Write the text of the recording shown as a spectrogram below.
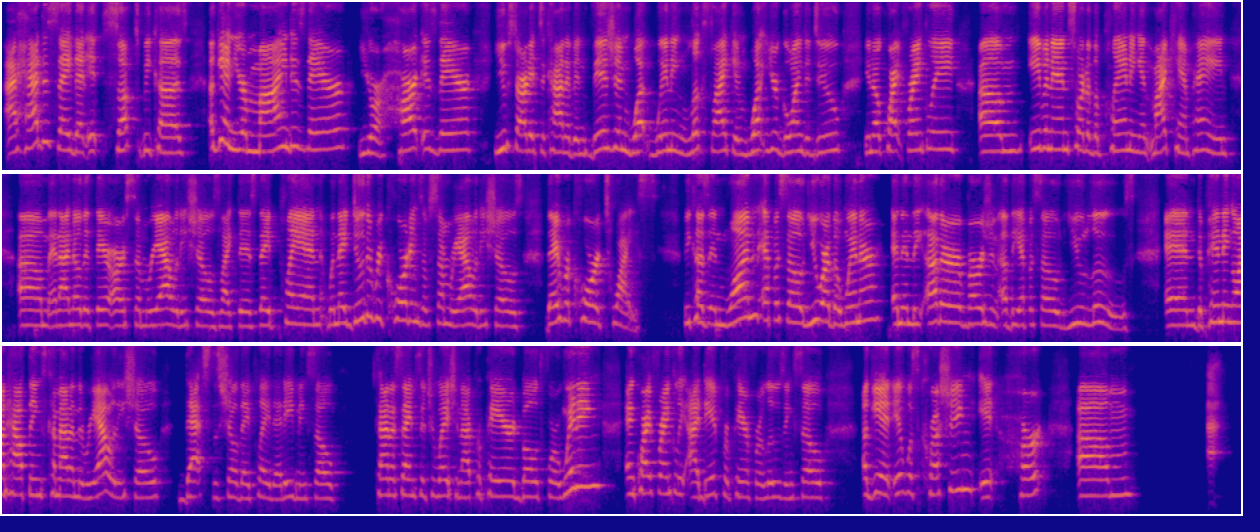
I had to say that it sucked because, again, your mind is there, your heart is there. You've started to kind of envision what winning looks like and what you're going to do. You know, quite frankly, um, even in sort of the planning in my campaign, um, and I know that there are some reality shows like this. They plan when they do the recordings of some reality shows, they record twice because in one episode you are the winner and in the other version of the episode you lose and depending on how things come out in the reality show that's the show they play that evening so kind of same situation i prepared both for winning and quite frankly i did prepare for losing so again it was crushing it hurt um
